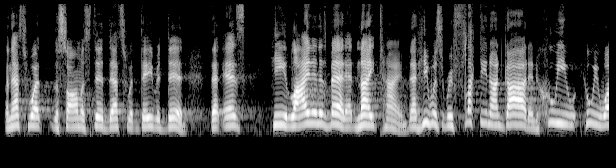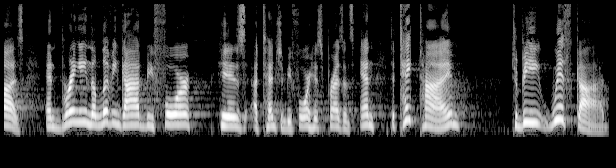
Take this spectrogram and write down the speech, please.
And that's what the psalmist did. That's what David did. That as he lied in his bed at nighttime, that he was reflecting on God and who he, who he was, and bringing the living God before his attention, before his presence, and to take time to be with God,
